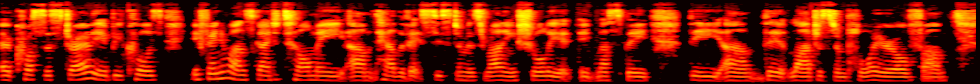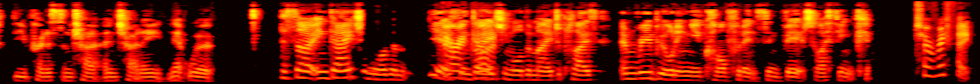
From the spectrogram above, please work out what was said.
across Australia. Because if anyone's going to tell me um, how the vet system is running, surely it, it must be the um, the largest employer of um, the apprentice and, tra- and trainee network. So engaging all the yeah, engaging good. all the major players and rebuilding new confidence in vet, I think. Terrific.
